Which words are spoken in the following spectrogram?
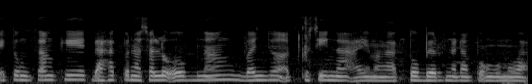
itong tangkit lahat po nasa loob ng banyo at kusina ay mga tuber na lang pong gumawa.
